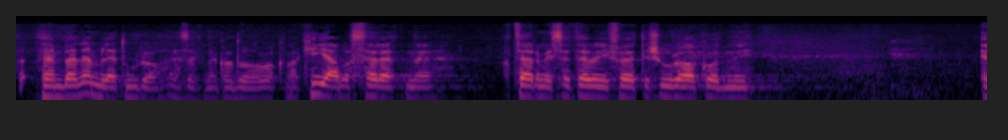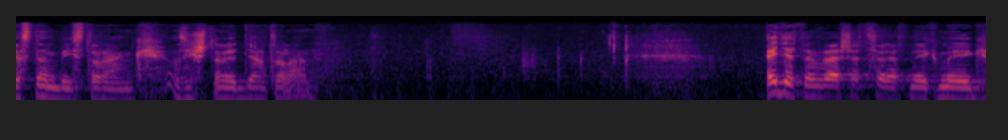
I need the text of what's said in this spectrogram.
Az ember nem lett ura ezeknek a dolgoknak. Hiába szeretne a természet erői felett is uralkodni, ezt nem bízta ránk az Isten egyáltalán. Egyetlen verset szeretnék még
